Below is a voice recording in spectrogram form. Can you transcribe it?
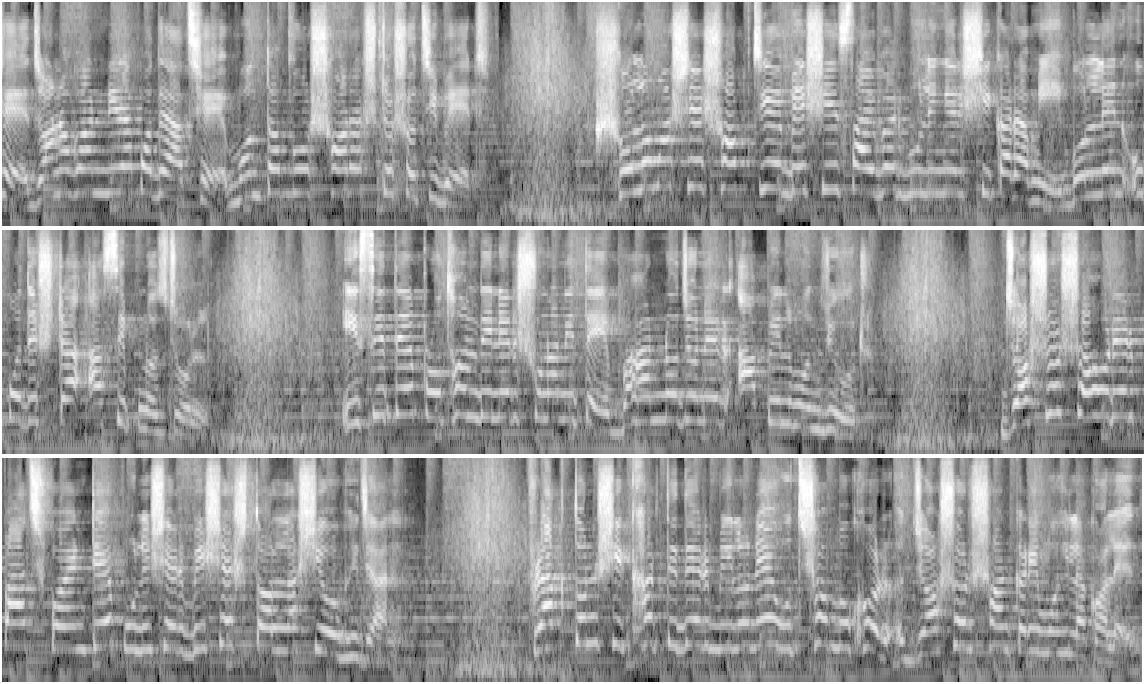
আছে জনগণ নিরাপদে আছে, মন্তব্য স্বরাষ্ট্র সচিবের। ষোলো মাসে সবচেয়ে বেশি সাইবার বুলিংয়ের শিকার আমি, বললেন উপদেষ্টা আসিফ নজরুল। ইসিতে প্রথম দিনের শুনানিতে বাহান্ন জনের আপিল মঞ্জুর। যশোর শহরের পাঁচ পয়েন্টে পুলিশের বিশেষ তল্লাশি অভিযান। প্রাক্তন শিক্ষার্থীদের মিলনে উৎসব মুখর যশোর সরকারি মহিলা কলেজ।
